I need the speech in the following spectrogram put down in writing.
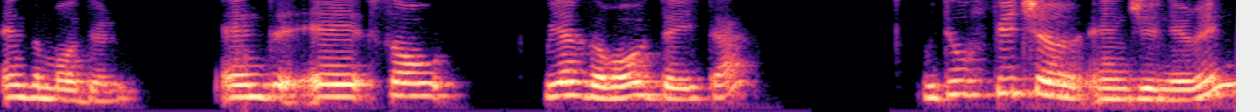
and the model. And uh, so we have the raw data, we do feature engineering,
